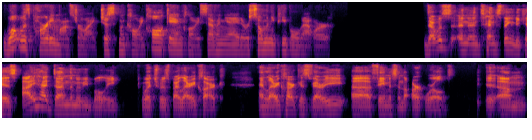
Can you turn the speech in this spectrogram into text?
what was Party Monster like? Just Macaulay Culkin, Chloe Sevigny. There were so many people that were that was an intense thing because I had done the movie Bully, which was by Larry Clark, and Larry Clark is very uh, famous in the art world, um,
